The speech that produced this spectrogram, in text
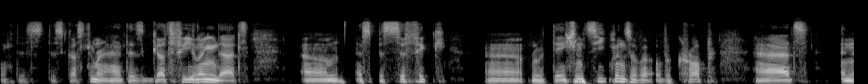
of this this customer had this gut feeling that um, a specific uh, rotation sequence of a, of a crop had an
